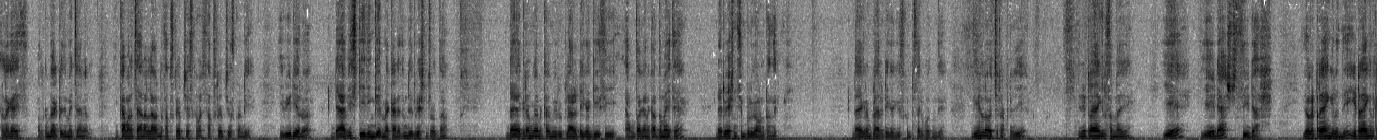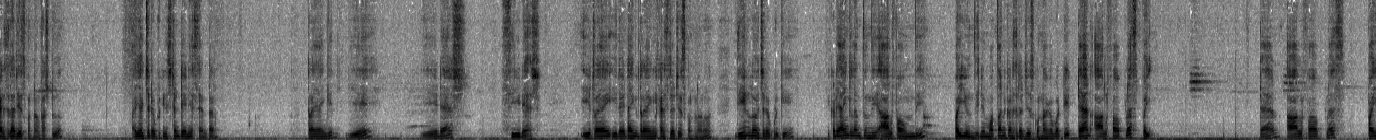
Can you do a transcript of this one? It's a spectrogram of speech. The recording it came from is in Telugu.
Hello guys welcome back to the my channel ఇంకా మన ఛానల్ ఎవరైనా సబ్స్క్రైబ్ చేసుకోవాలి సబ్స్క్రైబ్ చేసుకోండి. ఈ వీడియోలో Davis steering gear mechanism derivation చూద్దాం. డయాగ్రామ్ కనుక మీరు క్లారిటీగా గీసి అంతా కనుక అర్థమైతే డెరివేషన్ సింపుల్గా ఉంటుంది. డయాగ్రామ్ క్లారిటీగా గీసుకుంటే సరిపోతుంది. దీనిలో వచ్చేటప్పటికి ఎన్ని ట్రయాంగిల్స్ ఉన్నాయి? A A dash C dash ఇది ఒక ట్రయాంగిల్ ఉంది. ఈ ట్రయాంగిల్ కన్సిడర్ చేసుకుంటున్నాం ఫస్ట్ ఐ వచ్చేటప్పటికి instantaneous centre triangle A A dash C dash ఈ ట్రయా ఈ రైట్ యాంగిల్ ట్రయాంగిల్ కన్సిడర్ చేసుకుంటున్నాను. దీనిలో వచ్చేటప్పటికి ఇక్కడ యాంగిల్ ఎంత ఉంది? ఆల్ఫా ఉంది పై ఉంది. నేను మొత్తాన్ని కన్సిడర్ చేసుకుంటున్నాను కాబట్టి tan alpha plus pi tan alpha plus pi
